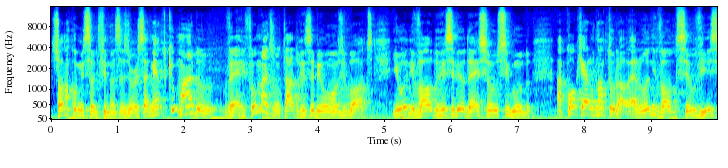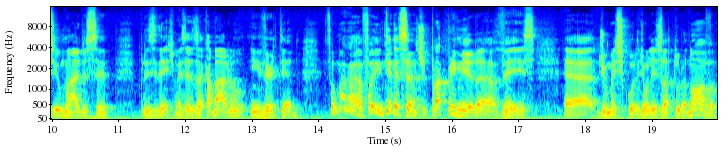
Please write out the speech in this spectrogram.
Só na Comissão de Finanças e Orçamento que o Mário Verri foi o mais votado, recebeu 11 votos, e o Onivaldo recebeu 10, foi o segundo. A qual que era o natural? Era o Onivaldo ser o vice e o Mário ser presidente, mas eles acabaram invertendo. Foi, uma, foi interessante. Para a primeira vez é, de uma escolha, de uma legislatura nova,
